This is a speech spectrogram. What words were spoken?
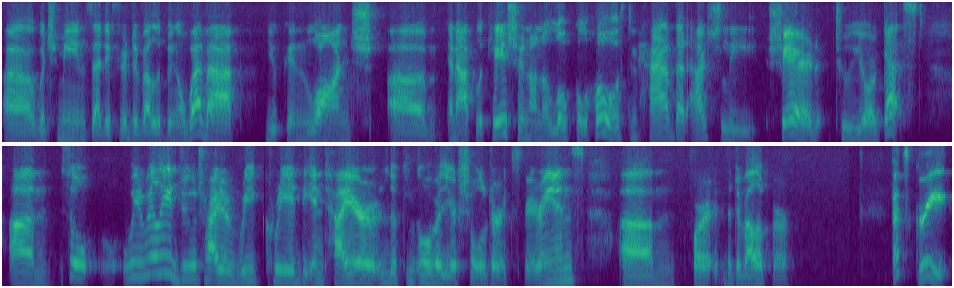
uh, which means that if you're developing a web app, you can launch um, an application on a local host and have that actually shared to your guest. Um, so we really do try to recreate the entire looking over your shoulder experience um, for the developer. That's great.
